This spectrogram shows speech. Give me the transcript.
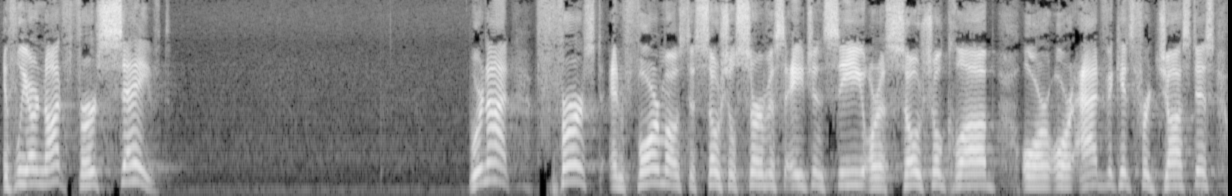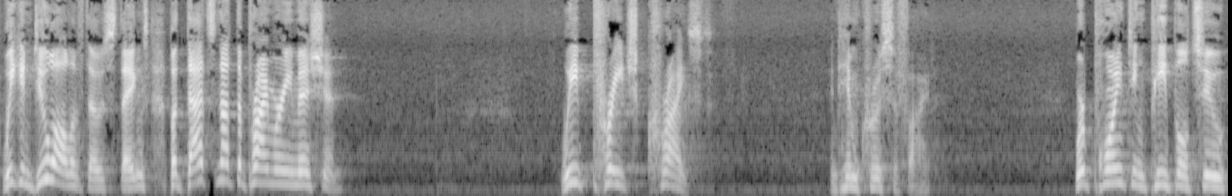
if we are not first saved. We're not first and foremost a social service agency or a social club or, or advocates for justice. We can do all of those things, but that's not the primary mission. We preach Christ and Him crucified. We're pointing people to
